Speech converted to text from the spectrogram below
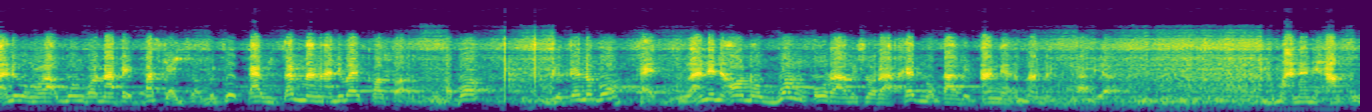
Ane wong lak wong kok napik pas gak iso. Mergo kawitan mangane wae kotor. Apa geten apa? Kait. Ane nek ana wong ora wis ora kait mau kawin angel mangan. Paham ya? Iku maknane aku.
